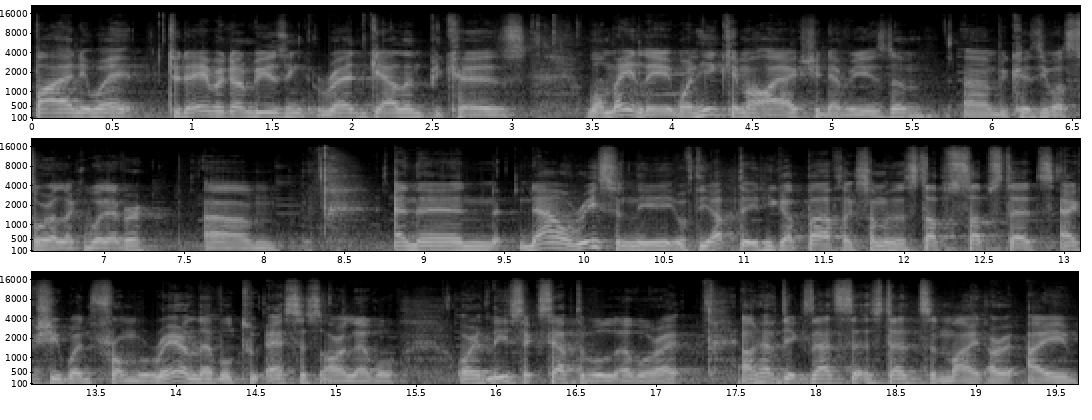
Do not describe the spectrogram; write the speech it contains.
But anyway, today we're going to be using Red Galland because, well mainly, when he came out I actually never used him um, because he was sort of like whatever. Um, and then now recently with the update he got buffed, like some of the sub substats actually went from rare level to SSR level, or at least acceptable level, right? I don't have the exact stats in mind. I, I,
